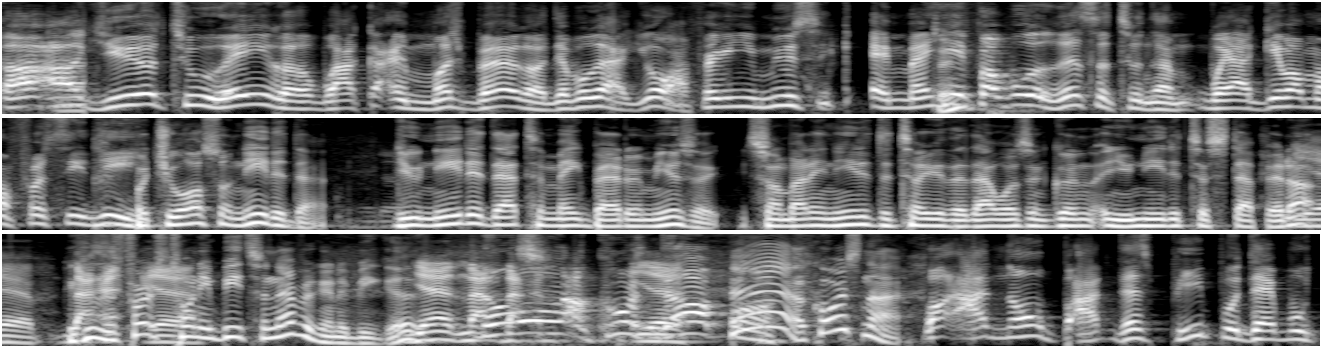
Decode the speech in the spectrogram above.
Uh, a year or two later, when I got much better, they were like, yo, I figured your music. And maybe if I would listen to them, when I gave out my first CD. But you also needed that. You needed that to make better music. Somebody needed to tell you that that wasn't good, and you needed to step it up. Yeah, because that- the first yeah. twenty beats are never going to be good. Yeah, not, no, that- of course yeah. not. bro. yeah, of course not. Well, I know but there's people that will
